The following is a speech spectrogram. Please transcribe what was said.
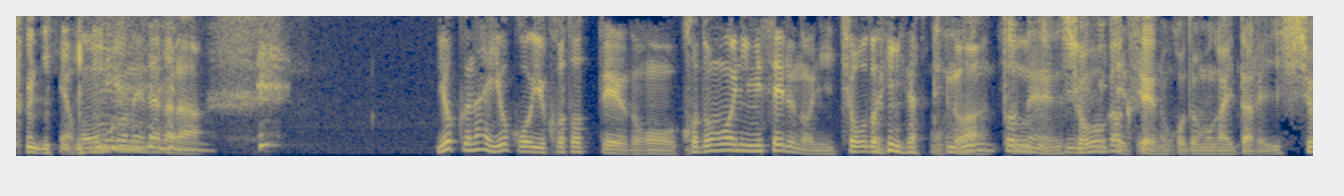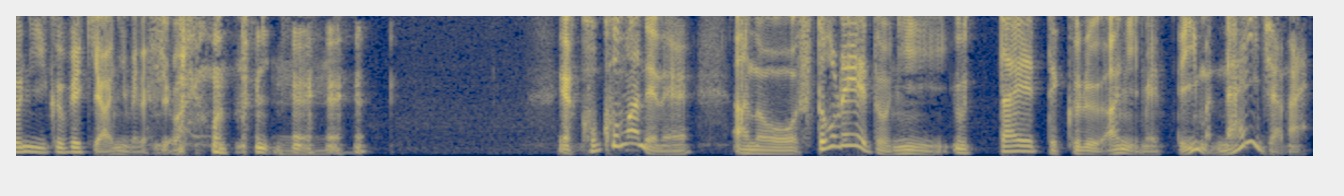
当に。や、本当ね、だから、良くないよ、こういうことっていうのを子供に見せるのにちょうどいいなっていうのは。本当ね、小学生の子供がいたら一緒に行くべきアニメですよね、本当にね。いや、ここまでね、あの、ストレートに訴えてくるアニメって今ないじゃない。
